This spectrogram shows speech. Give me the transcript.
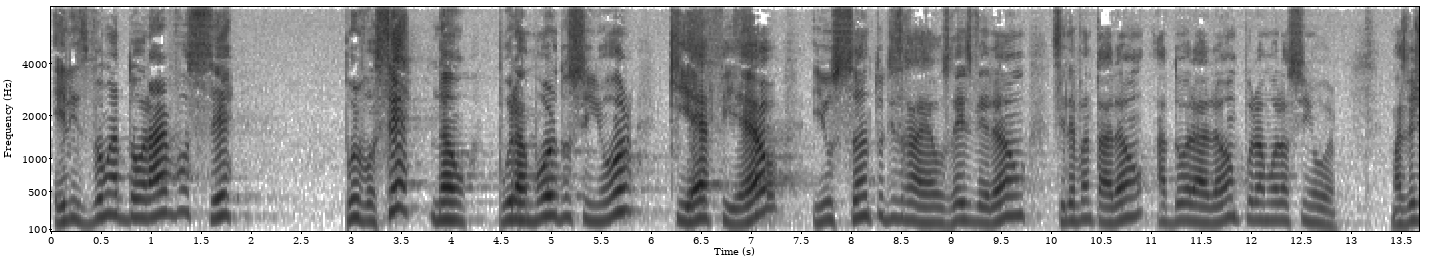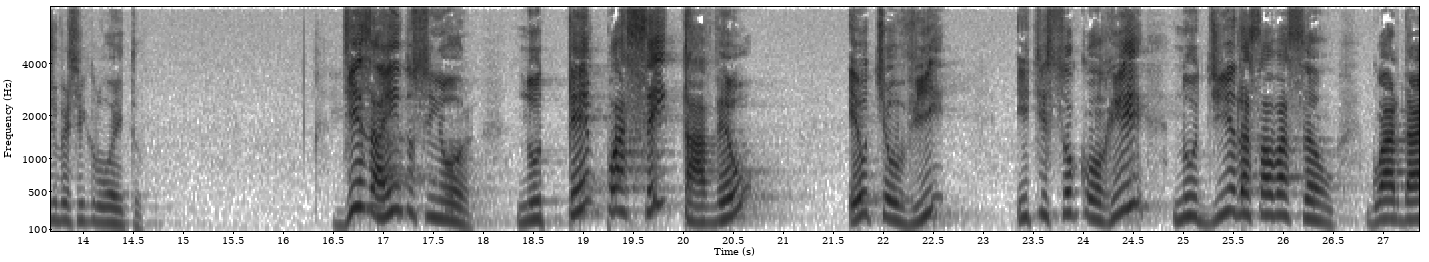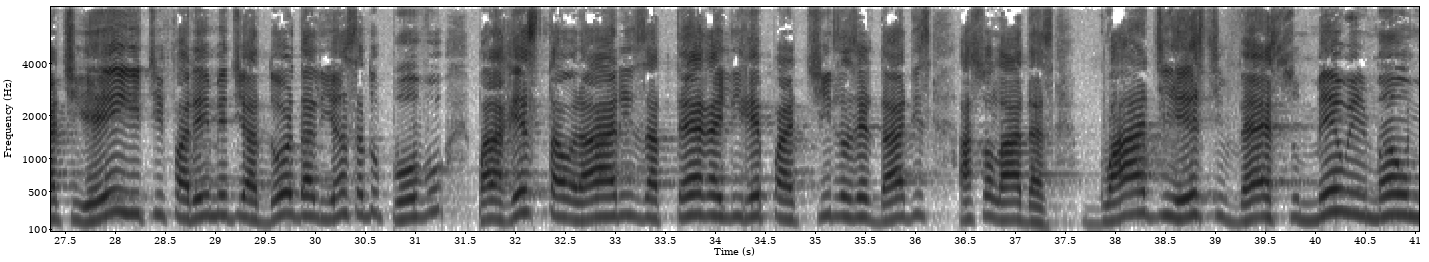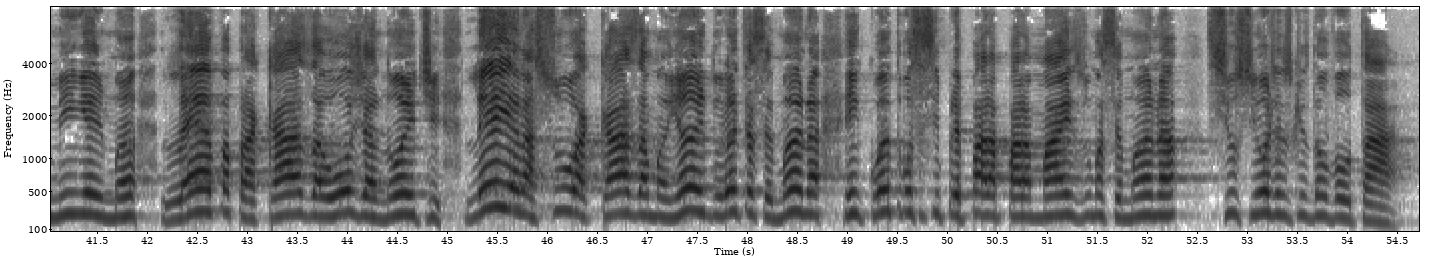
Eles vão adorar você. Por você? Não, por amor do Senhor, que é fiel, e o Santo de Israel. Os reis verão, se levantarão, adorarão por amor ao Senhor. Mas veja o versículo 8. Diz ainda o Senhor: no tempo aceitável eu te ouvi e te socorri no dia da salvação. Guardar-te-ei e te farei mediador da aliança do povo, para restaurares a terra e lhe repartires as herdades assoladas. Guarde este verso, meu irmão, minha irmã, leva para casa hoje à noite, leia na sua casa amanhã e durante a semana, enquanto você se prepara para mais uma semana, se o Senhor Jesus Cristo não voltar.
